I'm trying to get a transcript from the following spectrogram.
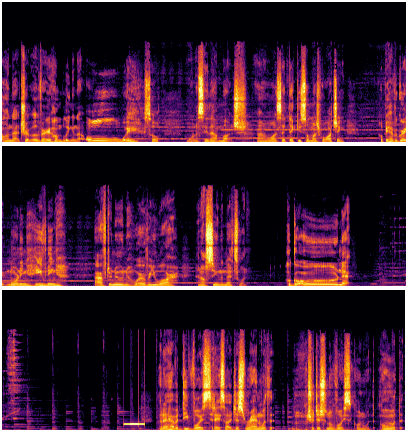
on that trip. It was very humbling in that oh way. So I want to say that much. I want to say thank you so much for watching. Hope you have a great morning, evening, afternoon, wherever you are. And I'll see you in the next one. Night. I didn't have a deep voice today, so I just ran with it. Traditional voice, going with it, going with it.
